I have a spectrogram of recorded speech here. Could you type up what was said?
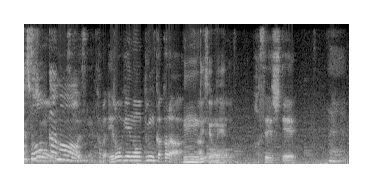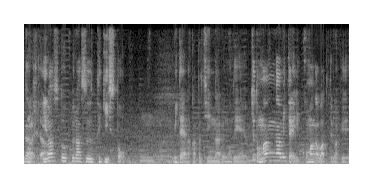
あそうかも。そうですね。多分エロゲの文化から、うんですよね。派生して、え。だできた。からイラストプラステキストうん。みたいな形になるのでちょっと漫画みたいにコマが割ってるわけ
